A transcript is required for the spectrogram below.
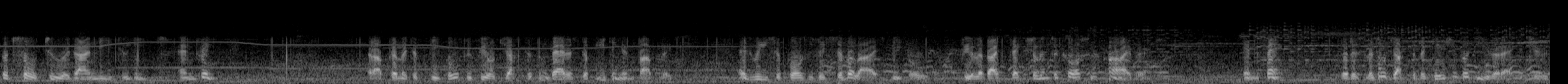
but so too is our need to eat and drink. There are primitive peoples who feel just as embarrassed of eating in public as we supposedly civilized people feel about sexual intercourse in private. In fact, there is little justification for either attitude.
